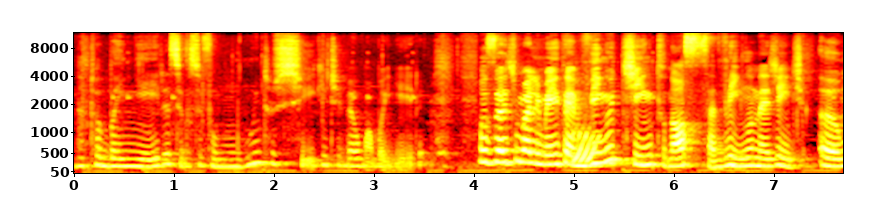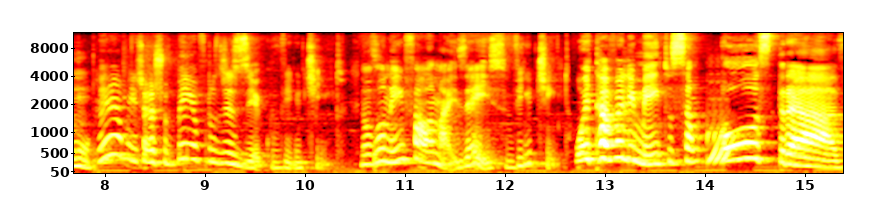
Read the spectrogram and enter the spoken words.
na tua banheira, se você for muito chique e tiver uma banheira. O sétimo alimento é vinho tinto. Nossa, vinho, né, gente? Amo. Realmente acho bem afrodisíaco vinho tinto. Não vou nem falar mais, é isso, vinho tinto. O oitavo alimento são ostras.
